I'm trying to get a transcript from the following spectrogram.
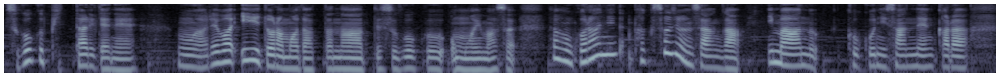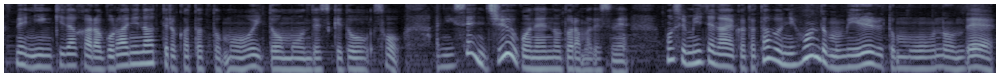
すごくぴったりでねうん、あれはいいドラマだったなってすごく思います。多分ご覧にパク・ソジュンさんが今ここ23年からね人気だからご覧になってる方とも多いと思うんですけどそう。2015年のドラマですね。もし見てない方多分日本でも見れると思うので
